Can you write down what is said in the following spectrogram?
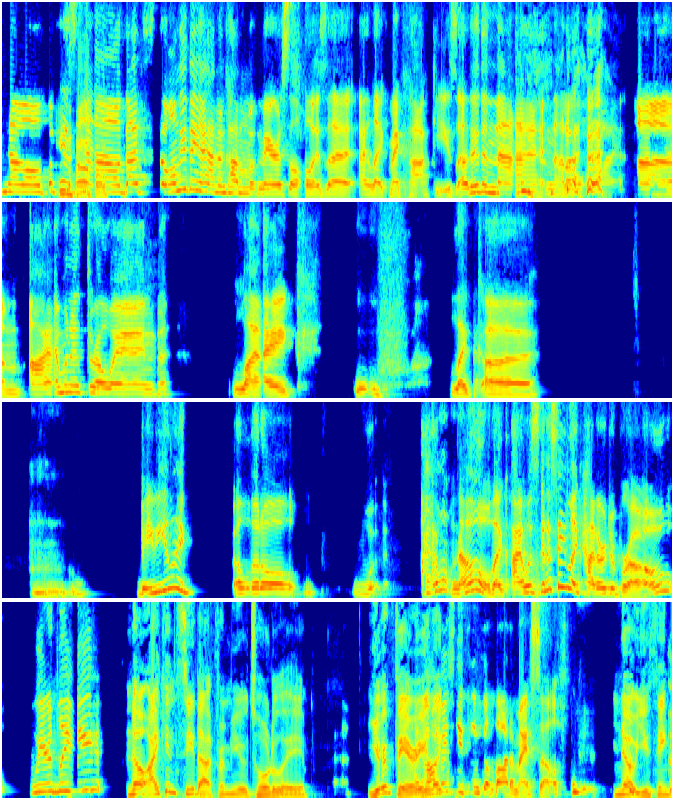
No, because No. no. that's the only thing I have in common with Marisol is that I like my cockies. Other than that, not a whole lot. Um, I'm gonna throw in like, oof, like uh, mm, maybe like a little. I don't know. Like I was gonna say like Heather Dubrow. Weirdly, No, I can see that from you totally. You're very I like obviously think a lot of myself. no, you think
